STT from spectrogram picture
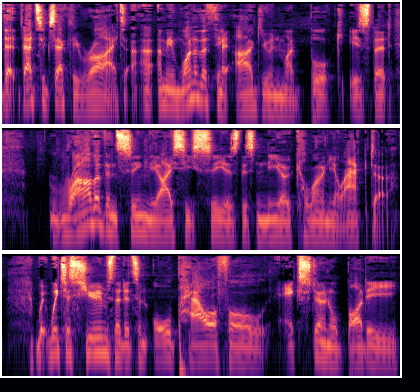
th- that's exactly right. I, I mean, one of the things I argue in my book is that rather than seeing the ICC as this neo-colonial actor, which assumes that it's an all-powerful external body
